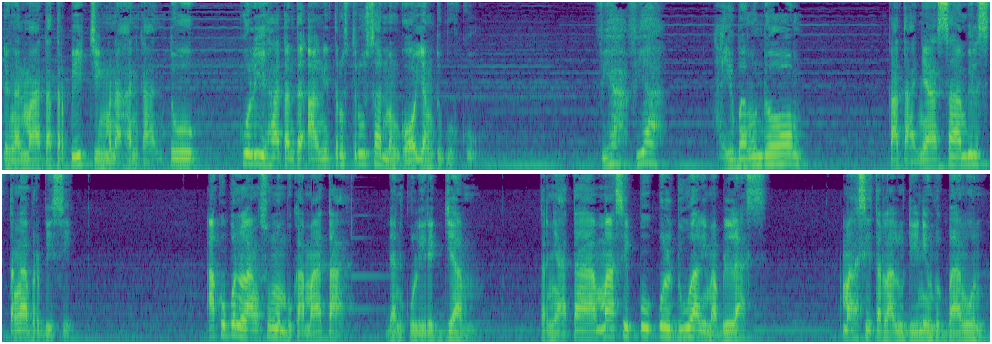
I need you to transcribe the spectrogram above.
Dengan mata terpicing menahan kantuk Kulihat Tante Alni terus-terusan menggoyang tubuhku. Via, Via Ayo bangun dong Katanya sambil setengah berbisik. Aku pun langsung membuka mata Dan kulirik jam Ternyata masih pukul 2.15 Masih terlalu dini untuk bangun.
